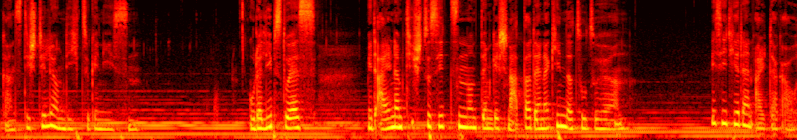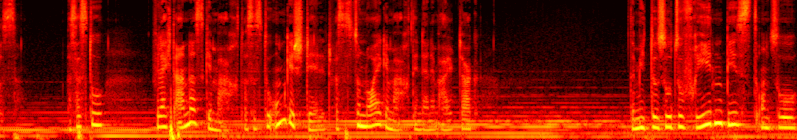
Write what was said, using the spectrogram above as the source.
ganz die Stille um dich zu genießen? Oder liebst du es, mit allen am Tisch zu sitzen und dem Geschnatter deiner Kinder zuzuhören? Wie sieht hier dein Alltag aus? Was hast du vielleicht anders gemacht? Was hast du umgestellt? Was hast du neu gemacht in deinem Alltag? Damit du so zufrieden bist und so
